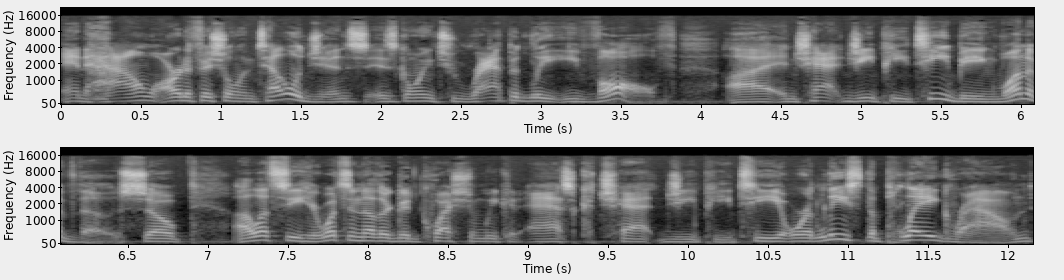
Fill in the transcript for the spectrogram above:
and how artificial intelligence is going to rapidly evolve. Uh, and Chat GPT being one of those. So uh, let's see here. What's another good question we could ask Chat GPT, or at least the playground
